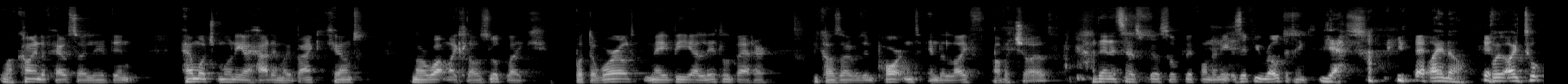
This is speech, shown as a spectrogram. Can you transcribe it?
what kind of house I lived in, how much money I had in my bank account, nor what my clothes looked like. But the world may be a little better because I was important in the life of a child. And then it says Phil Sutcliffe underneath, as if you wrote the thing. Yes, yeah. I know. But I took,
